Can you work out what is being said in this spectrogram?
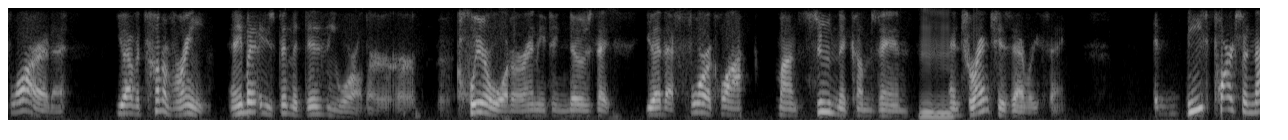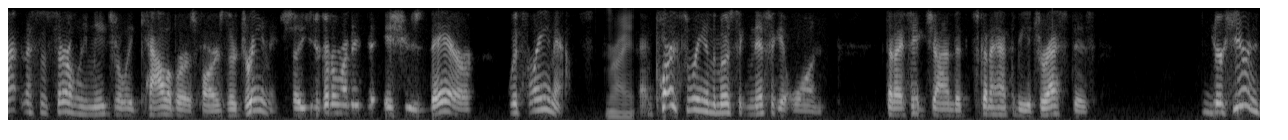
Florida, you have a ton of rain. Anybody who's been to Disney World or, or Clearwater or anything knows that you have that four o'clock monsoon that comes in mm-hmm. and drenches everything. These parks are not necessarily major league caliber as far as their drainage, so you're going to run into issues there with rainouts. Right. And part three, and the most significant one that I think, John, that's going to have to be addressed is you're hearing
